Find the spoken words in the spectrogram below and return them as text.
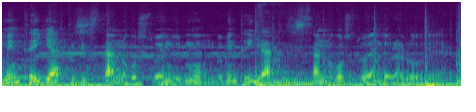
mentre gli altri si stanno costruendo il mondo, mentre gli altri si stanno costruendo la loro realtà.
